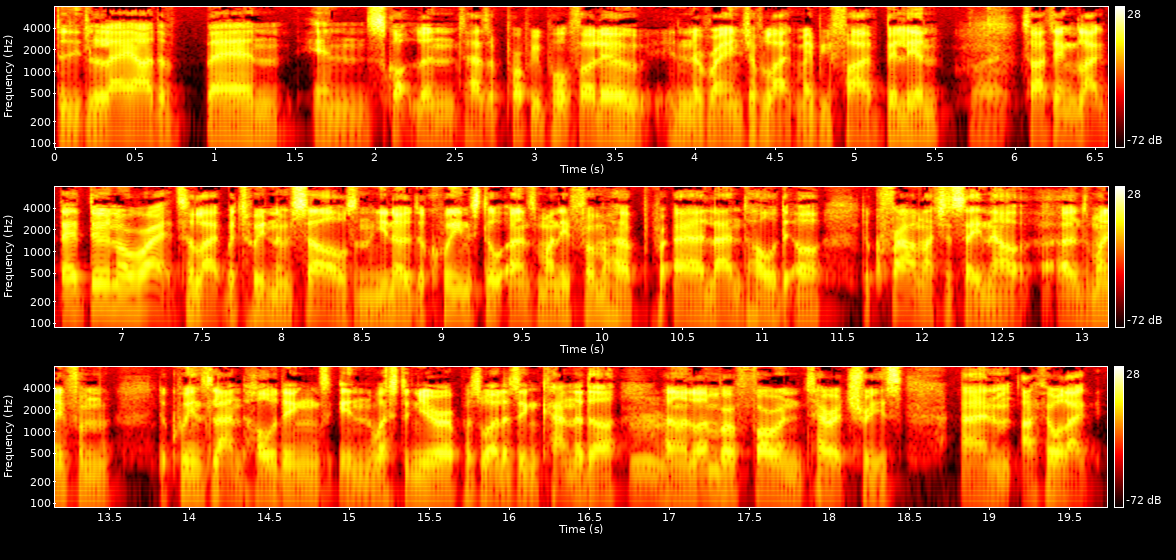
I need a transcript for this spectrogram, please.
the layout of Ben in Scotland has a property portfolio in the range of like maybe five billion. Right. So I think like they're doing all right to like between themselves, and you know the Queen still earns money from her uh, land holding, or the Crown, I should say now, earns money from the Queen's land holdings in Western Europe as well as in Canada and a number of foreign territories. And I feel like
